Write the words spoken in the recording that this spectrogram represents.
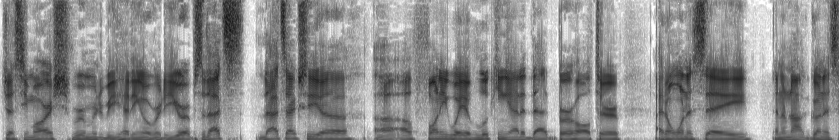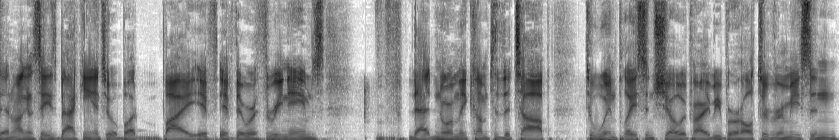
Jesse Marsch rumored to be heading over to Europe. So that's that's actually a a, a funny way of looking at it. That Berhalter, I don't want to say, and I'm not going to say, I'm not going to say he's backing into it, but by if if there were three names that normally come to the top to win place and show, it'd probably be Berhalter, Vermes, and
